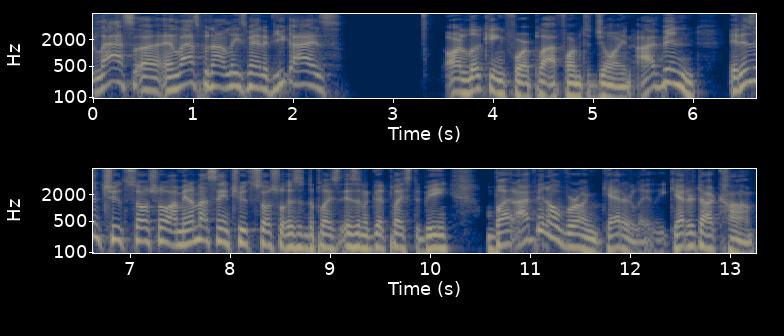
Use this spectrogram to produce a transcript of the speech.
Last uh, and last but not least, man, if you guys are looking for a platform to join. I've been it isn't Truth Social. I mean, I'm not saying Truth Social isn't the place isn't a good place to be, but I've been over on Gettr lately, gettr.com.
